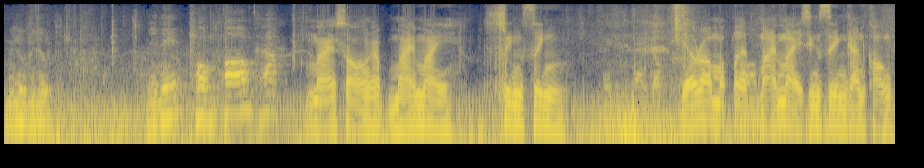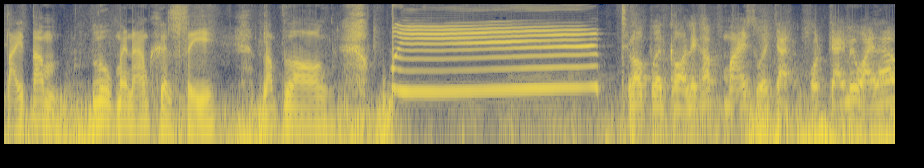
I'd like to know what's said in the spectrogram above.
ไม่รู้ไม่รู้ทีนี้ผมพร้อมครับหมายสองครับหมายใหม่ซิงซิงเป็นนายกเดี๋ยวเรามาเปิดหมายใหม่ซิงซิงกันของไต่ตั้มลูกแม่น้ำเขื่อนสี รับรองปี๊ดเราเปิดก่อนเลยครับ หมายสวยจัดอดใจไม่ไหวแล้ว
